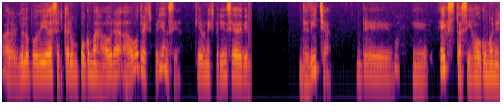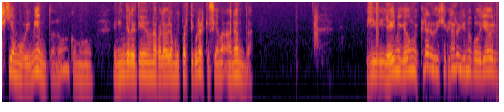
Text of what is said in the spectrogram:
yo lo podía acercar un poco más ahora a otra experiencia, que era una experiencia de, de dicha, de mm. eh, éxtasis o como energía en movimiento, ¿no? Como en India le tienen una palabra muy particular que se llama ananda. Y, y ahí me quedó muy claro, dije, claro, yo no podría haber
